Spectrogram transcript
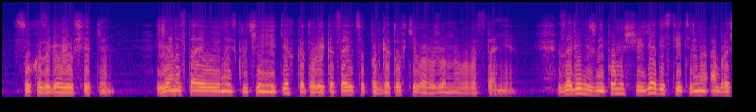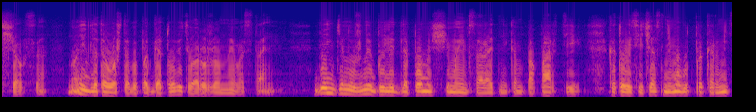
— сухо заговорил Щепкин, — я настаиваю на исключении тех, которые касаются подготовки вооруженного восстания. За денежной помощью я действительно обращался, но не для того, чтобы подготовить вооруженное восстание. Деньги нужны были для помощи моим соратникам по партии, которые сейчас не могут прокормить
